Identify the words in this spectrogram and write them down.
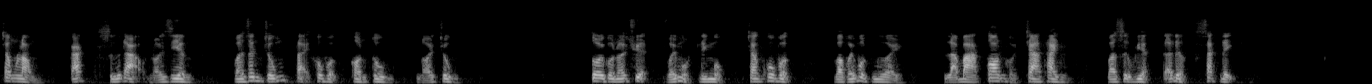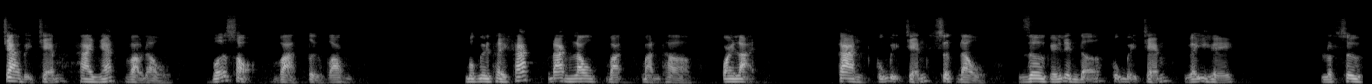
trong lòng các sứ đạo nói riêng và dân chúng tại khu vực Con Tum nói chung. Tôi có nói chuyện với một linh mục trong khu vực và với một người là bà con của cha Thanh và sự việc đã được xác định. Cha bị chém hai nhát vào đầu, vỡ sọ và tử vong. Một người thầy khác đang lau bàn, bàn thờ, quay lại. Can cũng bị chém sượt đầu, dơ ghế lên đỡ cũng bị chém gãy ghế. Luật sư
